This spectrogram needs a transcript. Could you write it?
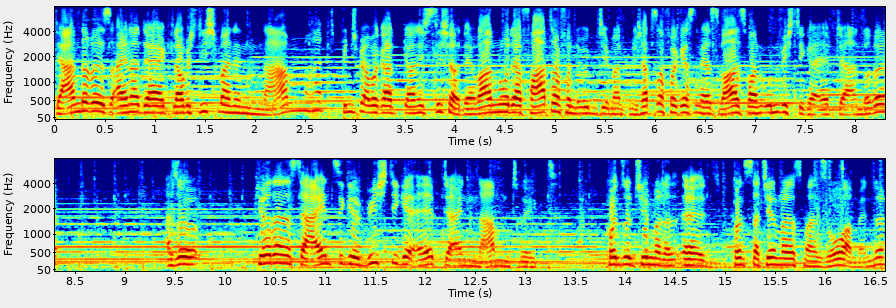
Der andere ist einer, der, glaube ich, nicht mal einen Namen hat. Bin ich mir aber gerade gar nicht sicher. Der war nur der Vater von irgendjemandem. Ich habe es auch vergessen, wer es war. Es war ein unwichtiger Elb, der andere. Also, Kirdan ist der einzige wichtige Elb, der einen Namen trägt. Konsultieren wir das, äh, konstatieren wir das mal so am Ende.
